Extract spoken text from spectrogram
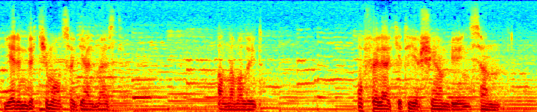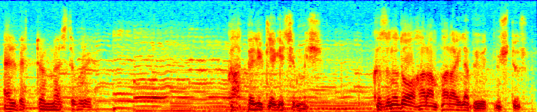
Yerinde kim olsa gelmezdi. Anlamalıydım. O felaketi yaşayan bir insan elbet dönmezdi buraya. Kahpelikle geçinmiş. Kızını da o haram parayla büyütmüştür.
